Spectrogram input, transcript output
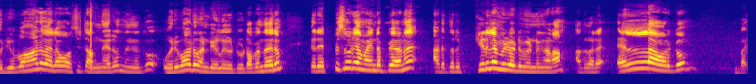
ഒരുപാട് വില കുറച്ചിട്ട് അന്നേരം നിങ്ങൾക്ക് ഒരുപാട് വണ്ടികൾ കിട്ടും അപ്പോൾ എന്തായാലും ഒരു എപ്പിസോഡ് ഞാൻ മൈൻഡപ്പ് ചെയ്യാണ്. അടുത്തൊരു കിടിലം വീഡിയോ ആയിട്ട് വീണ്ടും കാണാം. അതുവരെ എല്ലാവർക്കും ബൈ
